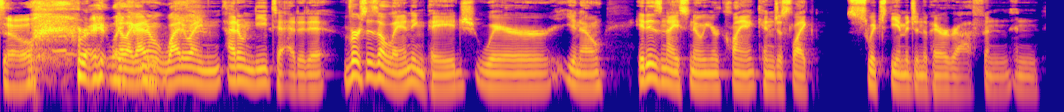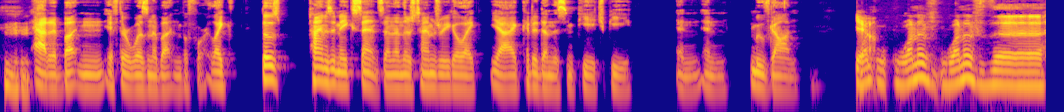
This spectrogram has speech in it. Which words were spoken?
so right Like, like I don't. Why do I? I don't need to edit it. Versus a landing page where you know it is nice knowing your client can just like switch the image in the paragraph and and Mhm. add a button if there wasn't a button before. Like those times it makes sense, and then there's times where you go like, yeah, I could have done this in PHP and and moved on. Yeah. one, one of one of the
